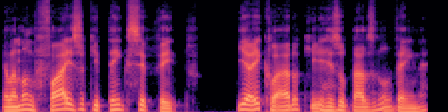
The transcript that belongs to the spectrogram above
Ela não faz o que tem que ser feito. E aí, claro que resultados não vêm, né?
